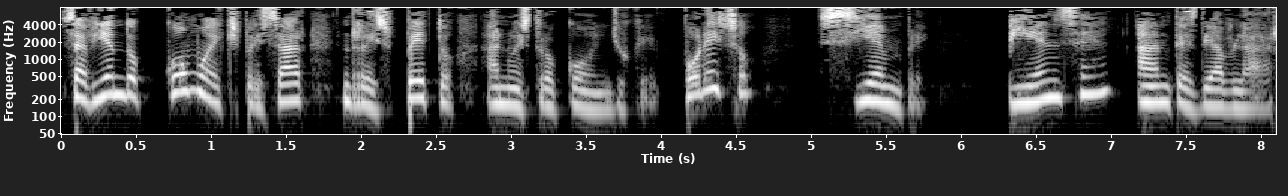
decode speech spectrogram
sabiendo cómo expresar respeto a nuestro cónyuge. Por eso, siempre piense antes de hablar,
